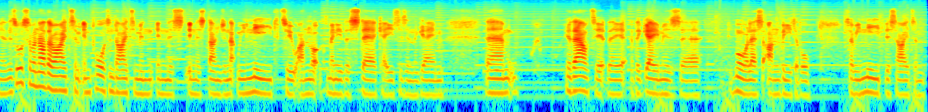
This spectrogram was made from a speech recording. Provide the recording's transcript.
Yeah, there's also another item, important item in, in this in this dungeon that we need to unlock many of the staircases in the game. Um, without it, the the game is uh, more or less unbeatable. So we need this item.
